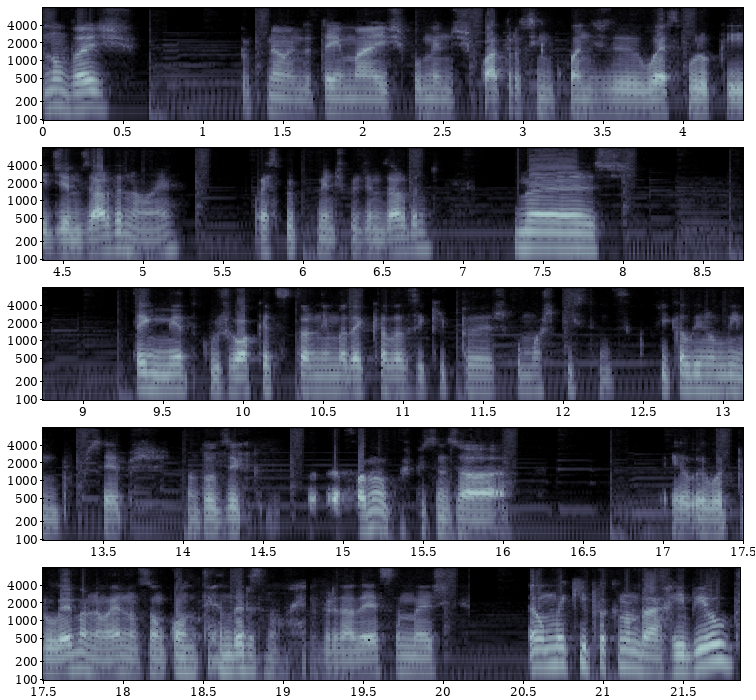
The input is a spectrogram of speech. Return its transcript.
não vejo, porque não, ainda tem mais pelo menos 4 ou 5 anos de Westbrook e James Harden, não é? Westbrook menos que o James Harden, mas tenho medo que os Rockets se tornem uma daquelas equipas como os Pistons, que fica ali no limbo, percebes? Não estou a dizer que de outra forma, que os Pistons já é, é outro problema, não é? Não são contenders, não é? A verdade é essa, mas é uma equipa que não dá rebuild,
